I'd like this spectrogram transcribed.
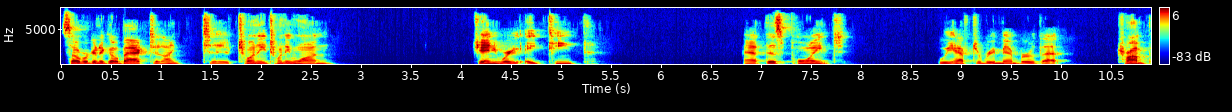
So we're going to go back to, to 2021, January 18th. At this point, we have to remember that Trump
